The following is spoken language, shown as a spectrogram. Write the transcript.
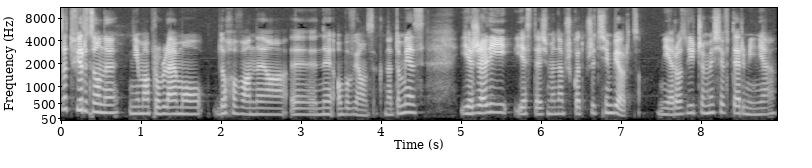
zatwierdzony, nie ma problemu, dochowany obowiązek. Natomiast jeżeli jesteśmy na przykład przedsiębiorcą, nie rozliczymy się w terminie,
